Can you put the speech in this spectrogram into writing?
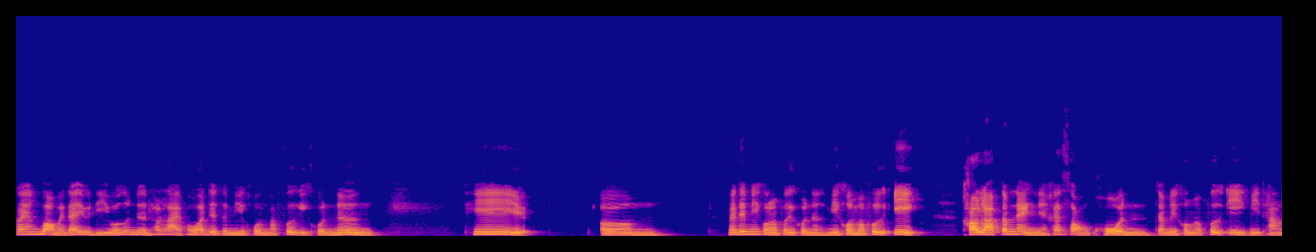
ก็ยังบอกไม่ได้อยู่ดีว่าเงินเดือนเท่าไหร่เพราะว่าเดี๋ยวจะมีคนมาฝึกอีกคนหนึ่งที่เออไม่ได้มีคนมาฝึกอีกคนหนึ่งมีคนมาฝึกอีก เขารับตำแหน่งเนี่ยแค่สองคน จะมีคนมาฝึกอีกมีทั้ง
